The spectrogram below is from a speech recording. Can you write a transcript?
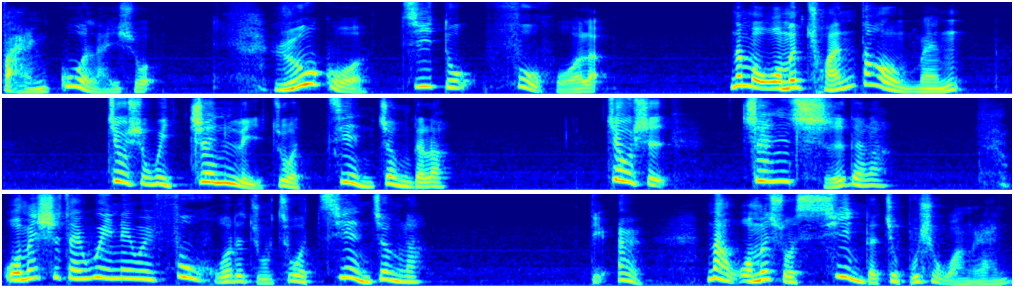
反过来说，如果基督复活了，那么我们传道门就是为真理做见证的了。就是真实的了，我们是在为那位复活的主做见证了。第二，那我们所信的就不是枉然，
